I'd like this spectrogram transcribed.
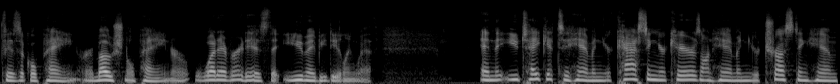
physical pain or emotional pain or whatever it is that you may be dealing with. And that you take it to him and you're casting your cares on him and you're trusting him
